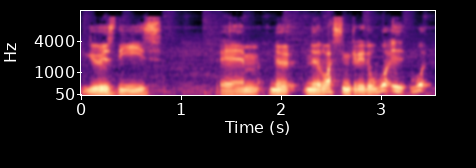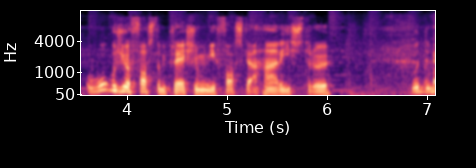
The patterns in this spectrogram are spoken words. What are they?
Use these. Um, now, now, listen, Grado, what, is, what, what was your first impression when you first got Harry's through? What, what did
